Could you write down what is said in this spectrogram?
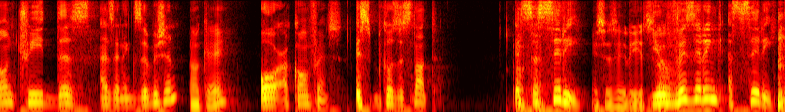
don't treat this as an exhibition Okay, or a conference. It's because it's not. It's a Okay. city. it's a city itself. You're visiting a city.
